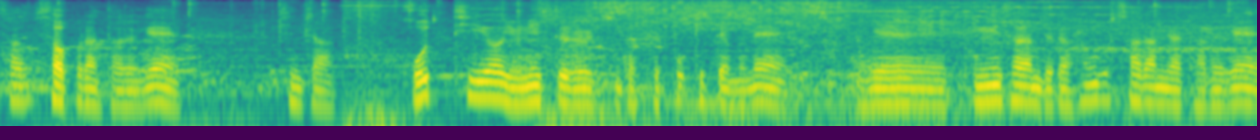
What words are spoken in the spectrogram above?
서- 서버랑 다르게 진짜 고티어 유닛들을 진짜 잘 뽑기 때문에 이게 북미 사람들은 한국 사람이랑 다르게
